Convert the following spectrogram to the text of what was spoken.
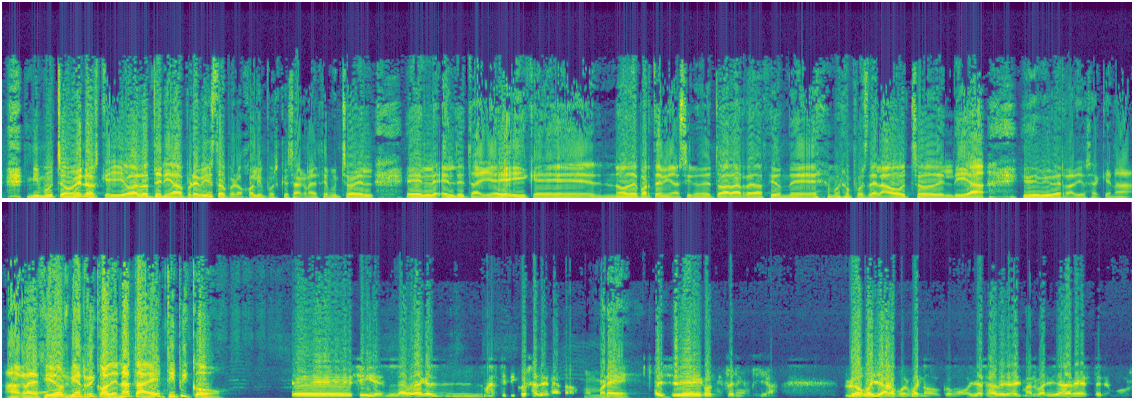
ni mucho menos, que yo lo tenía previsto, pero jolín, pues que se agradece mucho el, el, detalle ¿eh? y que no de parte mía, sino de toda la redacción de, bueno, pues de la 8, del día y de Vive Radio. O sea que nada, agradecidos, bien rico de nata, ¿eh? Típico. Eh, sí, la verdad que el más típico es el de nata. Hombre. Ese con diferencia. Luego ya, pues bueno, como ya sabes, hay más variedades. Tenemos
